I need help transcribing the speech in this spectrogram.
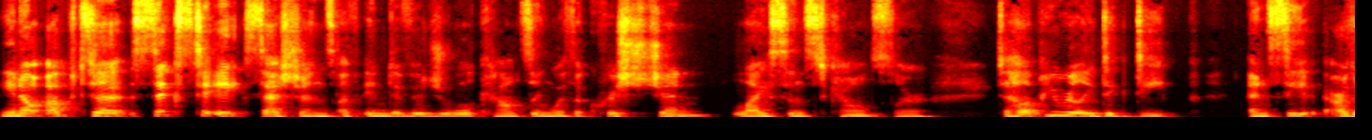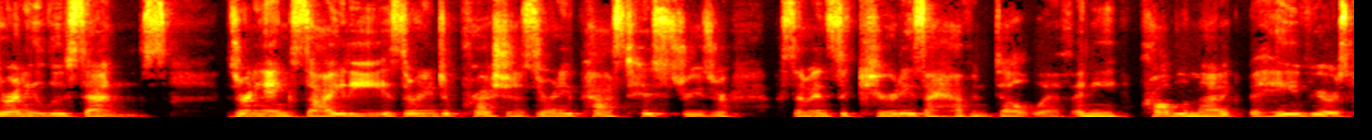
You know, up to six to eight sessions of individual counseling with a Christian licensed counselor to help you really dig deep and see are there any loose ends? Is there any anxiety? Is there any depression? Is there any past histories or some insecurities I haven't dealt with? Any problematic behaviors?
